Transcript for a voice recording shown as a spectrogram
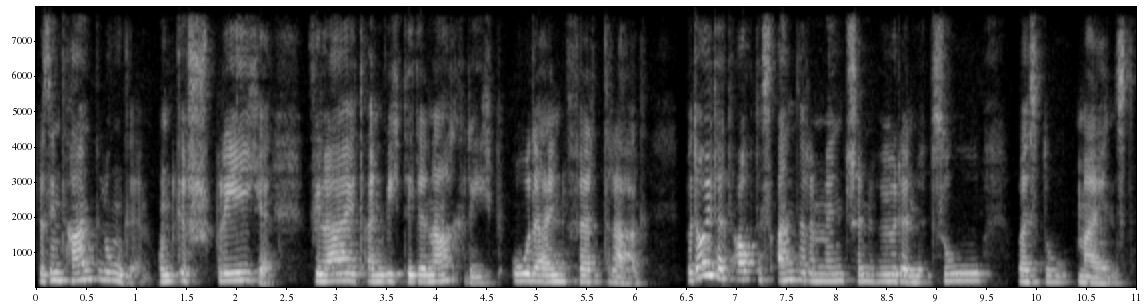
Das sind Handlungen und Gespräche, vielleicht eine wichtige Nachricht oder ein Vertrag. Bedeutet auch, dass andere Menschen hören zu, was du meinst.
